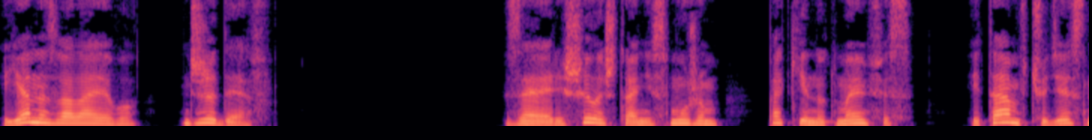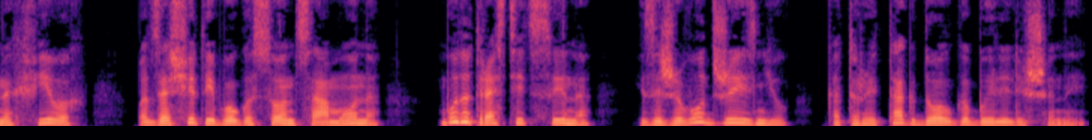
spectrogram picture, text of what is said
и я назвала его Джедеф. Зая решила, что они с мужем покинут Мемфис, и там, в чудесных фивах, под защитой бога солнца Амона, будут растить сына и заживут жизнью, которой так долго были лишены.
